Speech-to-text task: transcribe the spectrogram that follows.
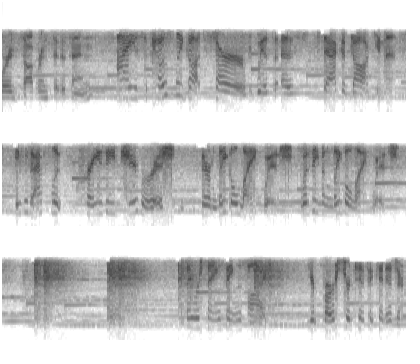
word sovereign citizen? I supposedly got served with a stack of documents. It was absolute crazy gibberish. Their legal language wasn't even legal language. They were saying things like, your birth certificate isn't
